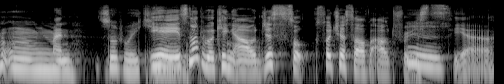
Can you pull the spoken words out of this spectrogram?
mm, man, It's not working. yeah, it's not working out. Just so, sort yourself out first. Yeah,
